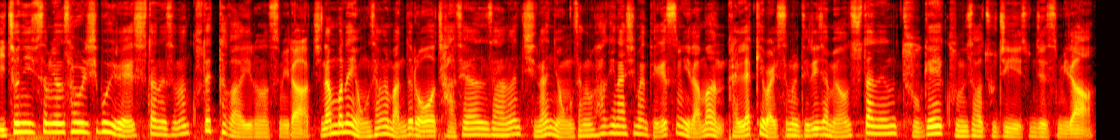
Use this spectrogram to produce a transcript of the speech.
2023년 4월 15일에 수단에서는 쿠데타가 일어났습니다. 지난번에 영상을 만들어 자세한 사항은 지난 영상을 확인하시면 되겠습니다만 간략히 말씀을 드리자면 수단에는 두 개의 군사 조직이 존재했습니다.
